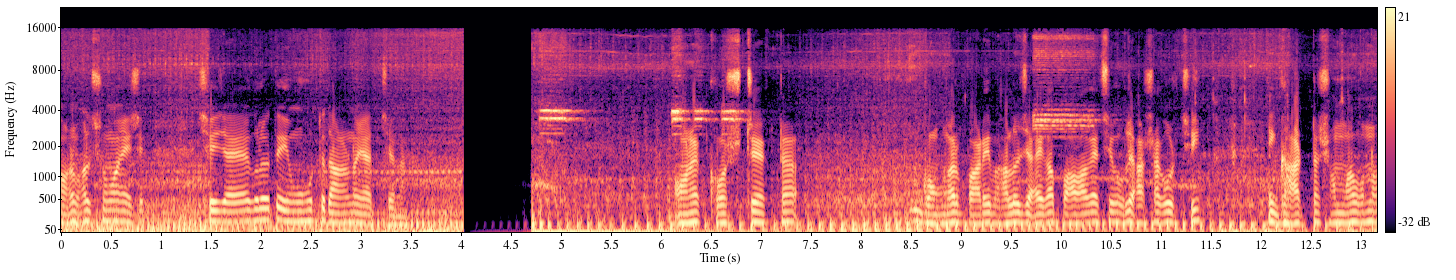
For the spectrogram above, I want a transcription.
নর্মাল সময় এসে, সেই জায়গাগুলোতে এই মুহূর্তে দাঁড়ানো যাচ্ছে না। অনেক কষ্টে একটা গঙ্গার পাড়ে ভালো জায়গা পাওয়া গেছে বলে আশা করছি। এই ঘাটটা সম্ভাবনা,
